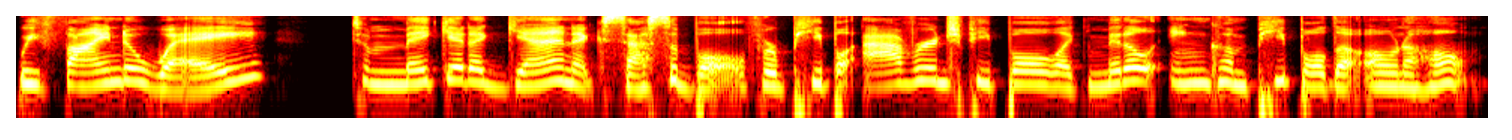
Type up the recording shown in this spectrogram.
we find a way to make it again accessible for people, average people, like middle income people to own a home.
